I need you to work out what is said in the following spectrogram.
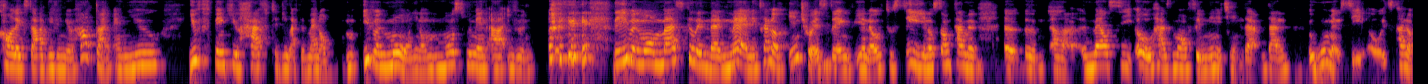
colleagues start giving you a hard time and you you think you have to be like a man or even more you know most women are even they're even more masculine than men. It's kind of interesting, you know, to see, you know, sometimes a, a, a, a male CEO has more femininity in them than a woman CEO. It's kind of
